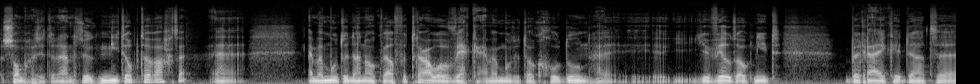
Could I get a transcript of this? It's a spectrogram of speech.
sommigen zitten daar natuurlijk niet op te wachten. Uh, en we moeten dan ook wel vertrouwen wekken en we moeten het ook goed doen. Hè. Je wilt ook niet bereiken dat, uh,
